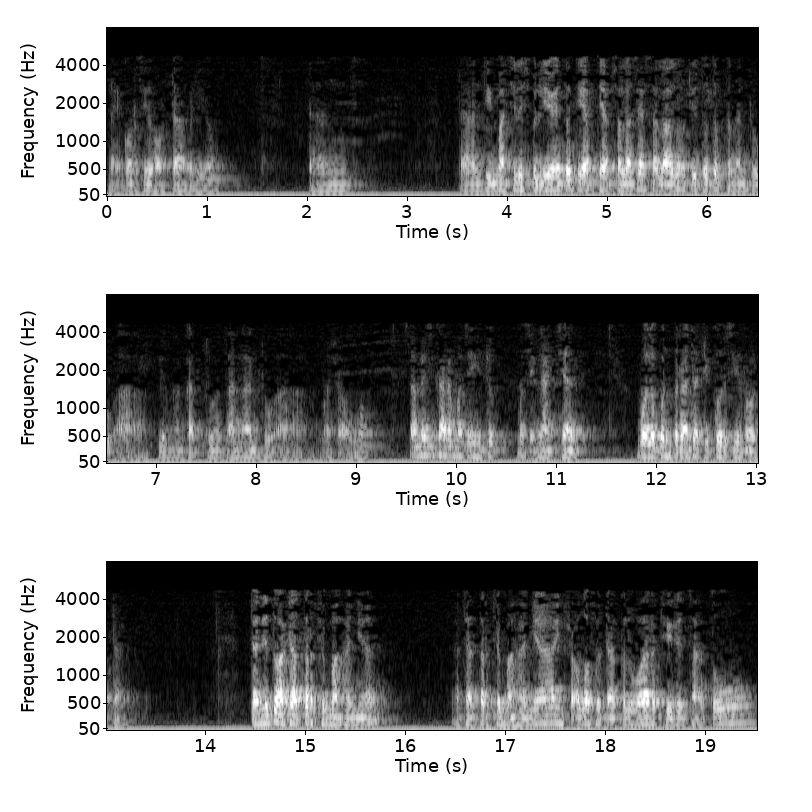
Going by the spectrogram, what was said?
naik kursi roda beliau. Dan dan di majelis beliau itu tiap-tiap selesai selalu ditutup dengan doa. Beliau angkat dua tangan doa, masya Allah. Sampai sekarang masih hidup, masih ngajar walaupun berada di kursi roda. Dan itu ada terjemahannya. Ada terjemahannya insya Allah sudah keluar jilid satu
